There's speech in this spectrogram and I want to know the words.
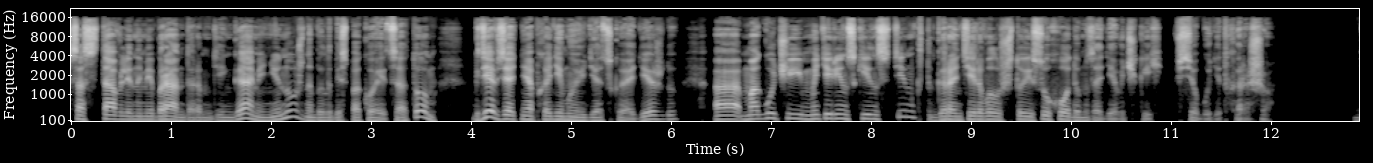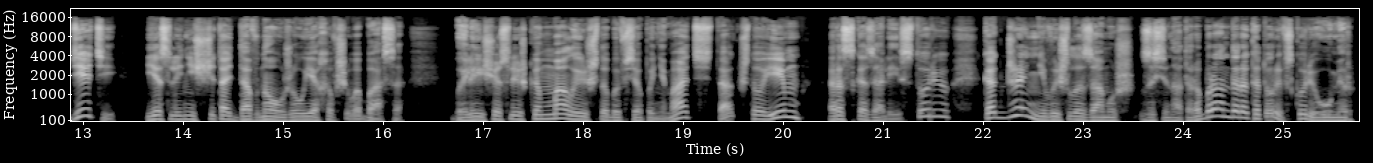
Составленными Брандером деньгами не нужно было беспокоиться о том, где взять необходимую детскую одежду, а могучий материнский инстинкт гарантировал, что и с уходом за девочкой все будет хорошо. Дети, если не считать давно уже уехавшего Баса, были еще слишком малы, чтобы все понимать, так что им рассказали историю, как Дженни вышла замуж за сенатора Брандера, который вскоре умер.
